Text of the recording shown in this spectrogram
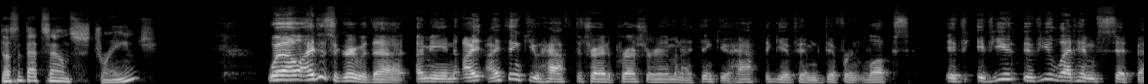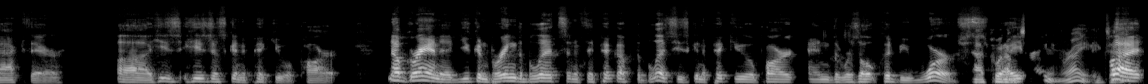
Doesn't that sound strange? Well, I disagree with that. I mean, I, I think you have to try to pressure him, and I think you have to give him different looks. If if you if you let him sit back there, uh, he's he's just going to pick you apart. Now, granted, you can bring the blitz, and if they pick up the blitz, he's going to pick you apart, and the result could be worse. That's what right? I'm saying. Right. Exactly. But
